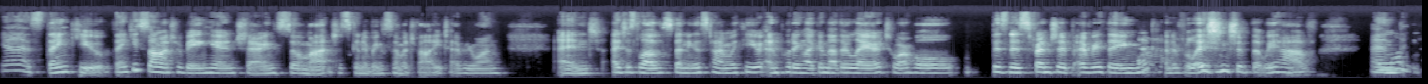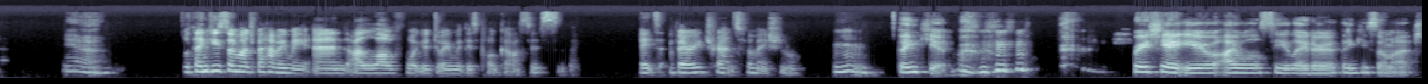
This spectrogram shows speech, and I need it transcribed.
Yes, thank you. Thank you so much for being here and sharing so much. It's going to bring so much value to everyone. And I just love spending this time with you and putting like another layer to our whole business, friendship, everything yeah. kind of relationship that we have. And yeah. Well, thank you so much for having me. And I love what you're doing with this podcast. It's it's very transformational. Mm, thank you. Appreciate you. I will see you later. Thank you so much.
